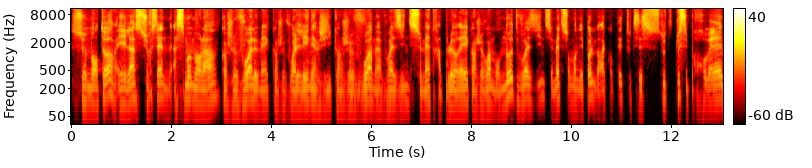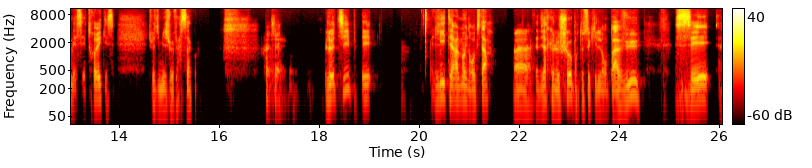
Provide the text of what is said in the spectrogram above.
ce mentor. Et là, sur scène, à ce moment-là, quand je vois le mec, quand je vois l'énergie, quand je vois ma voisine se mettre à pleurer, quand je vois mon autre voisine se mettre sur mon épaule, me raconter toutes ces, toutes- tous ces problèmes et ces trucs, et ces- je me dis, mais je veux faire ça. Quoi. Ok. Le type est littéralement une rockstar. Ouais. C'est-à-dire que le show, pour tous ceux qui ne l'ont pas vu, c'est. euh,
